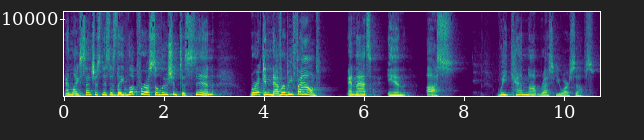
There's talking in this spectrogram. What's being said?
and licentiousness is they look for a solution to sin where it can never be found, and that's in us. We cannot rescue ourselves.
